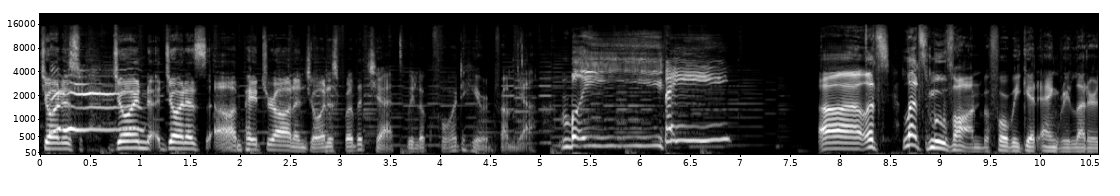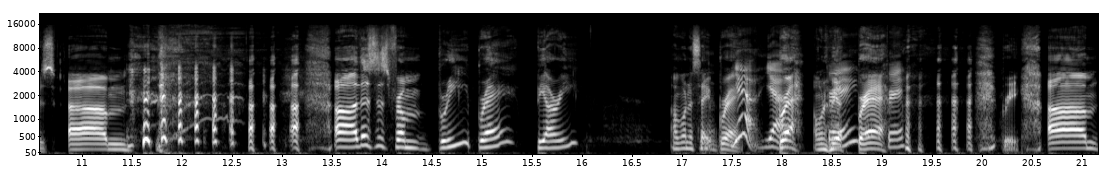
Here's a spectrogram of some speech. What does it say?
Join us, join join us on Patreon and join us for the chat. We look forward to hearing from you. Bye. Bye. Uh, let's let's move on before we get angry letters. Um, uh, this is from Bree Bray B R E. I want to say Bray. Yeah, yeah. Bray. I want to Bray, Bray. Bray. Bray. Um,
